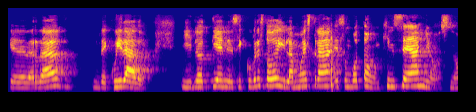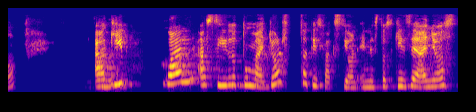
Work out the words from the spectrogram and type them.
que de verdad de cuidado. Y lo tienes y cubres todo y la muestra es un botón, 15 años, ¿no? Aquí ¿Cuál ha sido tu mayor satisfacción en estos 15 años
